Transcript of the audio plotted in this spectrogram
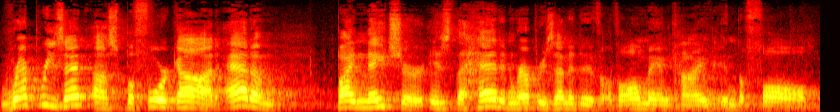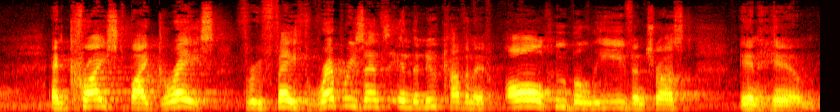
represent us before God. Adam, by nature, is the head and representative of all mankind in the fall. And Christ, by grace, through faith, represents in the new covenant all who believe and trust in him.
